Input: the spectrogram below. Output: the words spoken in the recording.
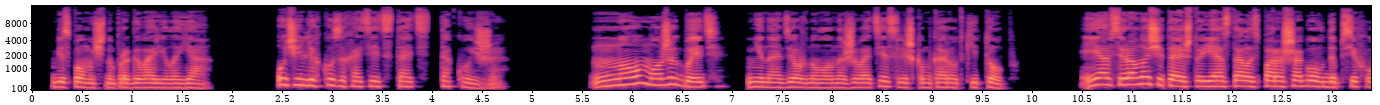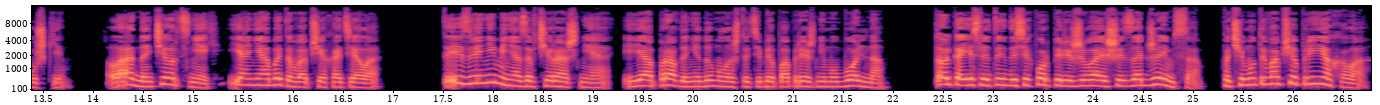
— беспомощно проговорила я. «Очень легко захотеть стать такой же». «Ну, может быть», — Нина дернула на животе слишком короткий топ. Я все равно считаю, что ей осталось пара шагов до психушки. Ладно, черт с ней, я не об этом вообще хотела. Ты извини меня за вчерашнее. Я правда не думала, что тебе по-прежнему больно. Только если ты до сих пор переживаешь из-за Джеймса, почему ты вообще приехала?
